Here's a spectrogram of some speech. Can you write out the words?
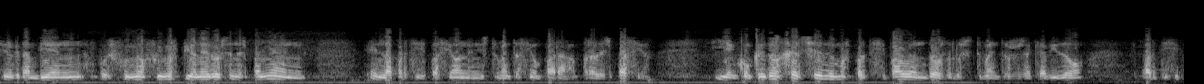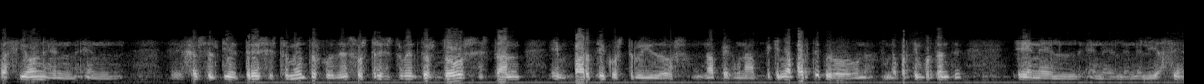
sino que también pues fuimos, fuimos pioneros en España en, en la participación en instrumentación para el espacio y en concreto en Herschel hemos participado en dos de los instrumentos, o sea que ha habido participación en, en eh, Herschel tiene tres instrumentos, pues de esos tres instrumentos dos están en parte construidos, una, una pequeña parte, pero una, una, parte importante, en el, en el, en el IAC.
